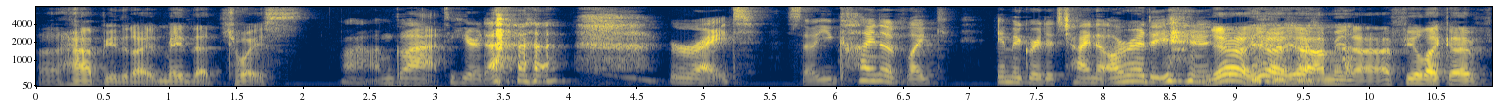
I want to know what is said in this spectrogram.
uh, happy that I had made that choice. Wow, I'm glad to hear that. right. So you kind of like immigrated to China already. Yeah, yeah, yeah. I mean, I feel like I've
